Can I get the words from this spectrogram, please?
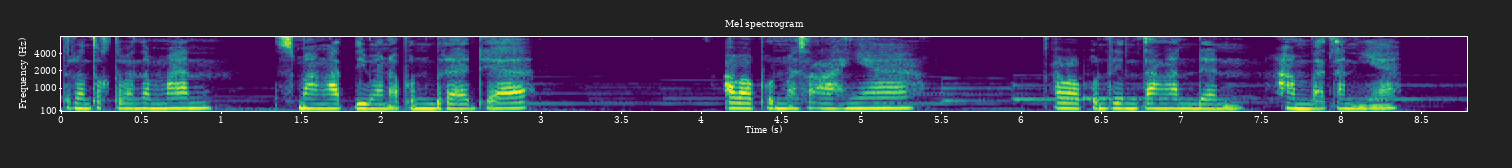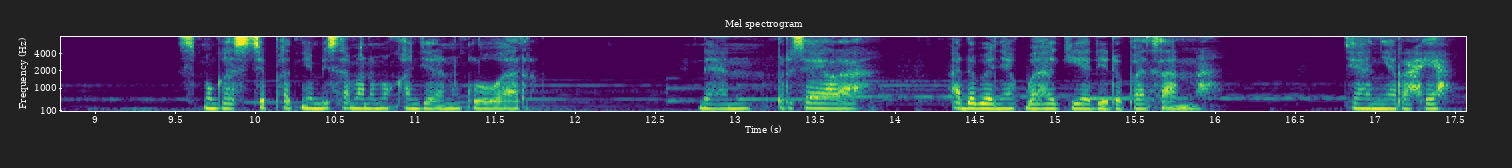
teruntuk teman-teman semangat di mana pun berada apa pun masalahnya apa pun rintangan dan hambatannya semoga secepatnya bisa menemukan jalan keluar. Dan percayalah ada banyak bahagia di depan sana. Jangan nyerah ya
